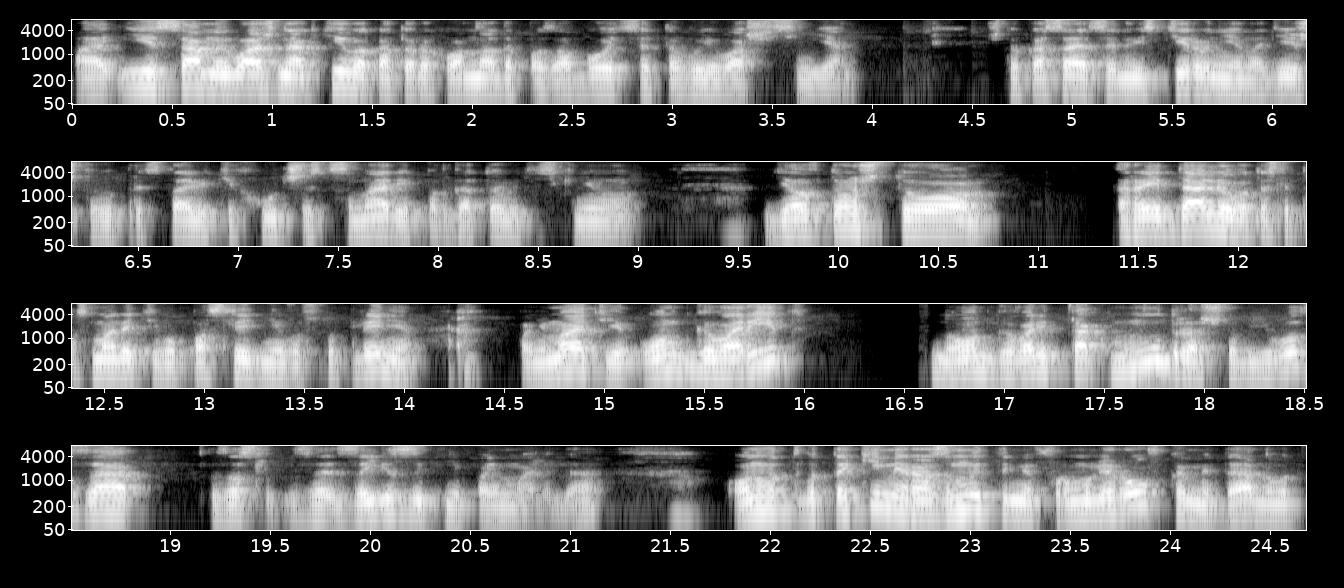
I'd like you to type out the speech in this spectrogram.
А, и самые важные активы, о которых вам надо позаботиться, это вы и ваша семья. Что касается инвестирования, я надеюсь, что вы представите худший сценарий и подготовитесь к нему. Дело в том, что Рэй Далио, вот если посмотреть его последнее выступление, понимаете, он говорит, но он говорит так мудро, чтобы его за, за, за, за язык не поймали, да. Он вот, вот такими размытыми формулировками, да, ну вот,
